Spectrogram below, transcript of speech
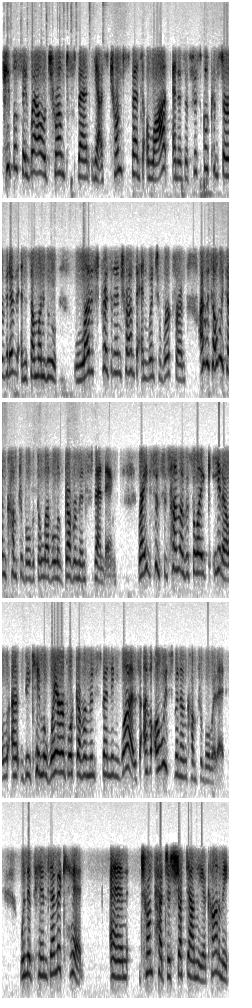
people say, well, Trump spent, yes, Trump spent a lot. And as a fiscal conservative and someone who loves President Trump and went to work for him, I was always uncomfortable with the level of government spending, right? Since the time I was like, you know, uh, became aware of what government spending was, I've always been uncomfortable with it. When the pandemic hit, and Trump had to shut down the economy,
